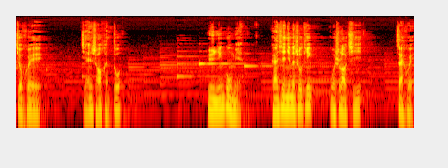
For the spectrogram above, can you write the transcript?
就会减少很多。与您共勉，感谢您的收听，我是老齐，再会。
